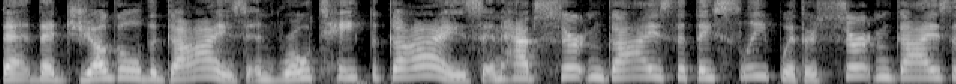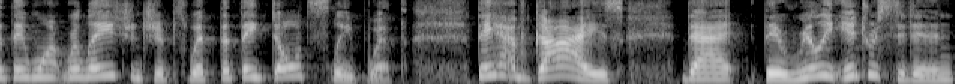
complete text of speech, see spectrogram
that that juggle the guys and rotate the guys and have certain guys that they sleep with or certain guys that they want relationships with that they don't sleep with. They have guys that they're really interested in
